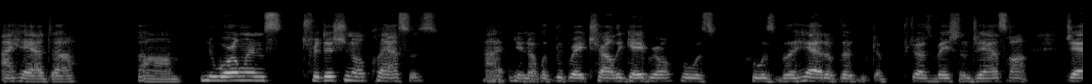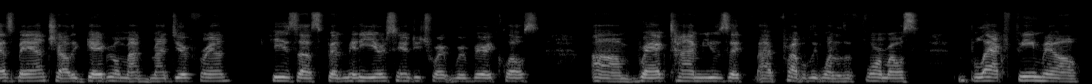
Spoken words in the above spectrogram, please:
I had uh, um, New Orleans traditional classes. I, you know, with the great Charlie Gabriel, who was who was the head of the Preservation Jazz Jazz Band, Charlie Gabriel, my, my dear friend. He's uh, spent many years here in Detroit. We're very close. Um, ragtime music, I'm probably one of the foremost Black female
